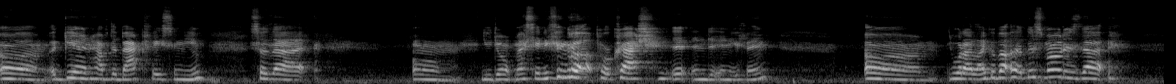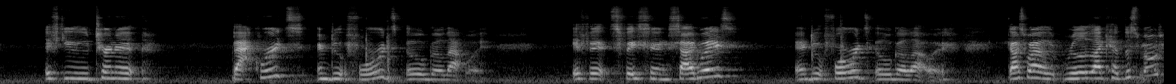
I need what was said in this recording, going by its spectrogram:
Um, again, have the back facing you so that um, you don't mess anything up or crash it into anything. Um, what I like about headless mode is that if you turn it backwards and do it forwards, it'll go that way. If it's facing sideways and do it forwards, it'll go that way. That's why I really like headless mode.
